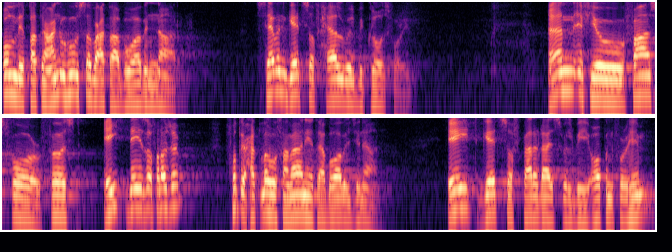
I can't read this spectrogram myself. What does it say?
أُلِّقَتْ عَنْهُ سَبْعَةَ أَبْوَابِ النَّارِ Seven gates of hell will be closed for him. And if you fast for first eight days of Rajab, فتحت له ثمانية أبواب الجنان. Eight gates of paradise will be open for him.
